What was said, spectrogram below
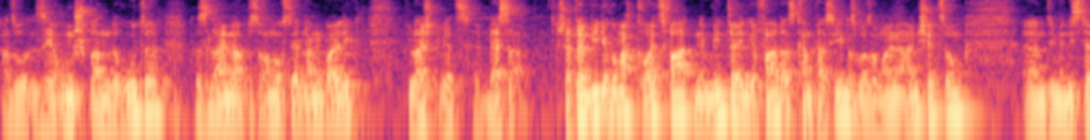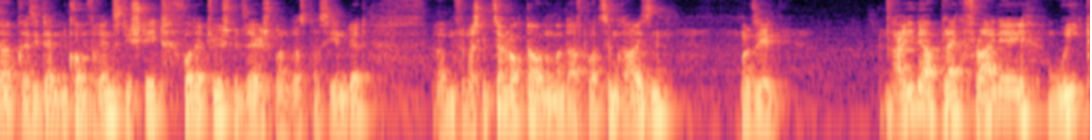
Also sehr unspannende Route. Das Line-Up ist auch noch sehr langweilig. Vielleicht wird es besser. Ich hatte ein Video gemacht, Kreuzfahrten im Winter in Gefahr, das kann passieren, das war so meine Einschätzung. Ähm, die Ministerpräsidentenkonferenz, die steht vor der Tür, ich bin sehr gespannt, was passieren wird. Ähm, vielleicht gibt es ja einen Lockdown und man darf trotzdem reisen. Mal sehen. AIDA Black Friday Week,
